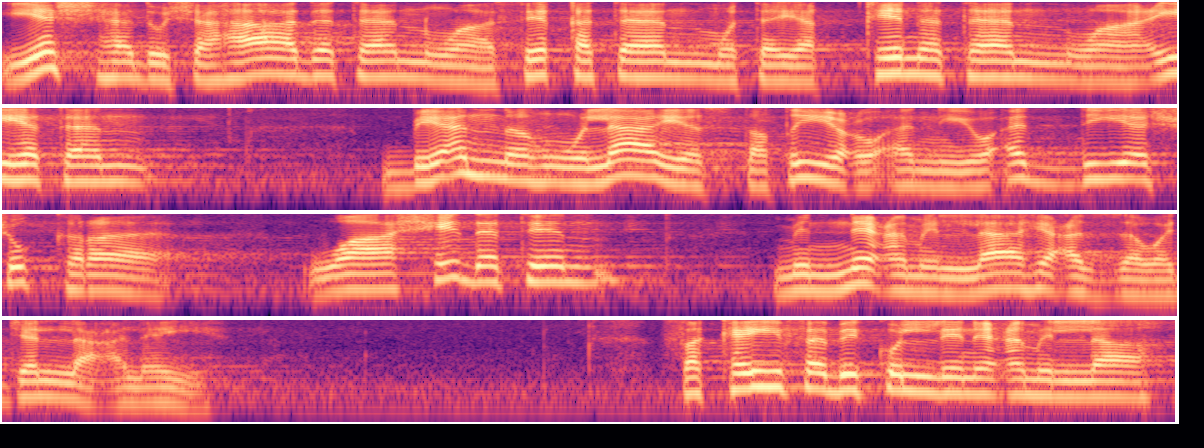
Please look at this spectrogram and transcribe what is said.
يشهد شهادة واثقة متيقنة واعية بأنه لا يستطيع أن يؤدي شكر واحدة من نعم الله عز وجل عليه. فكيف بكل نعم الله؟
